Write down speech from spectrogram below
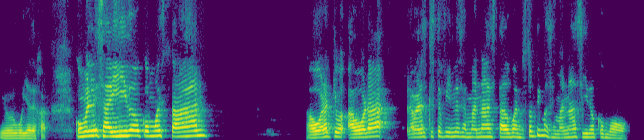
Yo voy a dejar. ¿Cómo les ha ido? ¿Cómo están? Ahora que ahora la verdad es que este fin de semana ha estado, bueno, esta última semana ha sido como,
